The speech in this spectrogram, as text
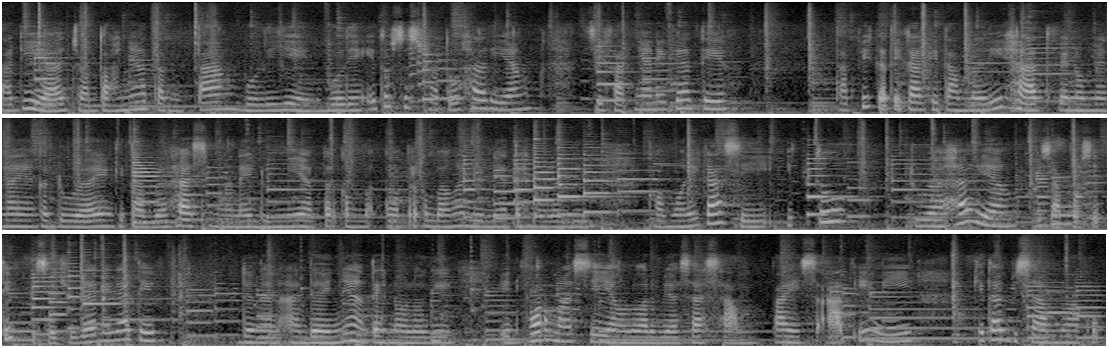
Tadi ya contohnya tentang bullying. Bullying itu sesuatu hal yang sifatnya negatif. Tapi ketika kita melihat fenomena yang kedua yang kita bahas mengenai dunia eh, perkembangan dunia teknologi komunikasi itu dua hal yang bisa positif bisa juga negatif dengan adanya teknologi informasi yang luar biasa sampai saat ini kita bisa melakukan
